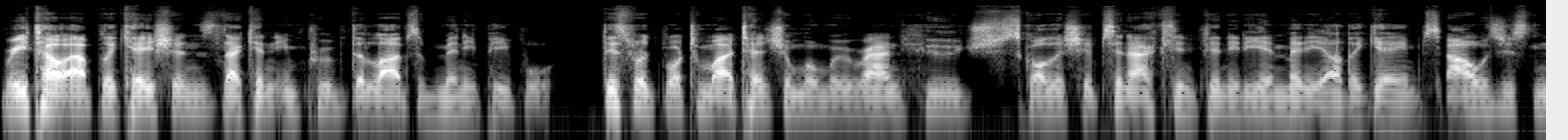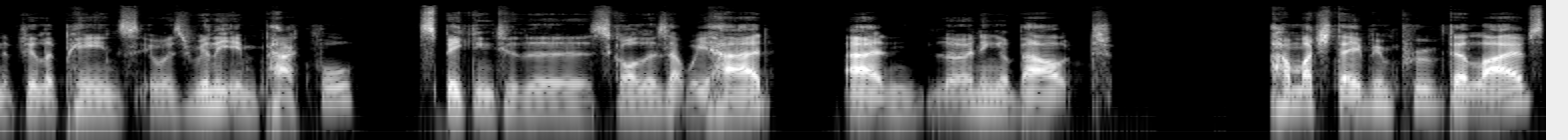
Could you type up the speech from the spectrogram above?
retail applications that can improve the lives of many people. This was brought to my attention when we ran huge scholarships in Axie Infinity and many other games. I was just in the Philippines. It was really impactful speaking to the scholars that we had and learning about how much they've improved their lives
